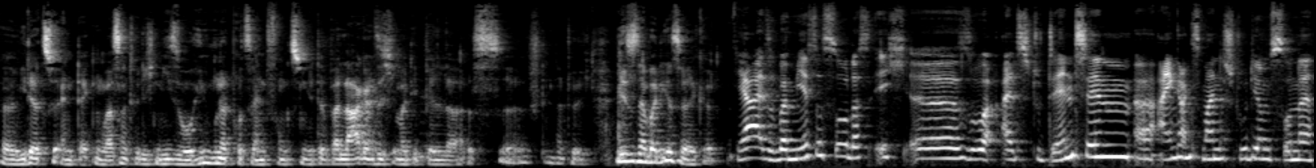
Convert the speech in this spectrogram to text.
äh, wieder zu entdecken, was natürlich nie so 100% funktioniert. Da überlagern sich immer die Bilder. Das äh, stimmt natürlich. Wie ist es denn bei dir, Silke? Ja, also bei mir ist es so, dass ich äh, so als Studentin äh, eingangs meines Studiums so eine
